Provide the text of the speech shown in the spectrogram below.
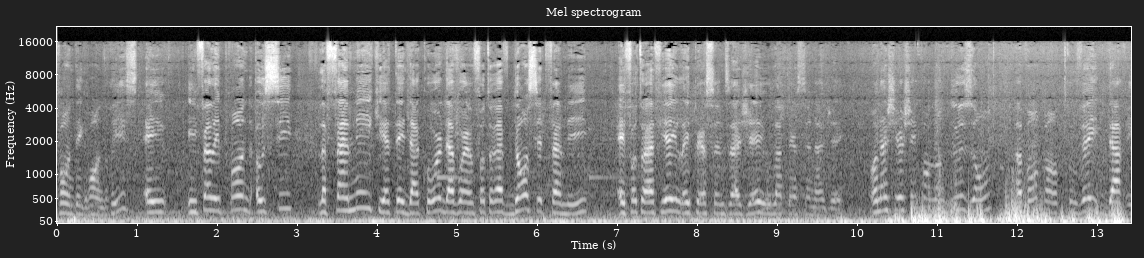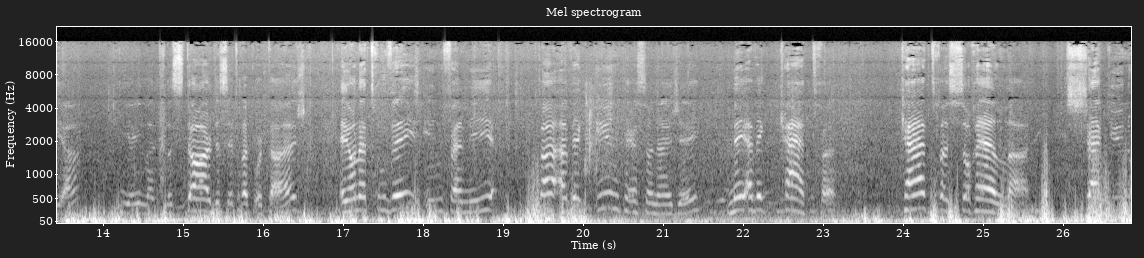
prend des grands risques. Et il fallait prendre aussi la famille qui était d'accord d'avoir un photographe dans cette famille et photographier les personnes âgées ou la personne âgée. On a cherché pendant deux ans avant qu'on trouvait Daria, qui est la, la star de ce reportage. Et on a trouvé une famille, âgée, mais avec quatre. Quatre sorelles, chacune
